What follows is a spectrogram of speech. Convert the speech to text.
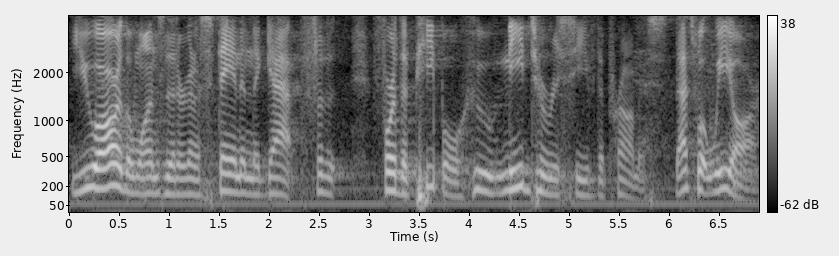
You are the ones that are going to stand in the gap for the, for the people who need to receive the promise. That's what we are.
